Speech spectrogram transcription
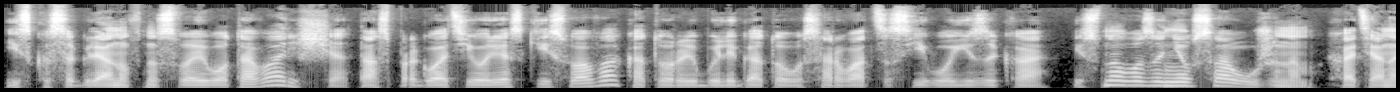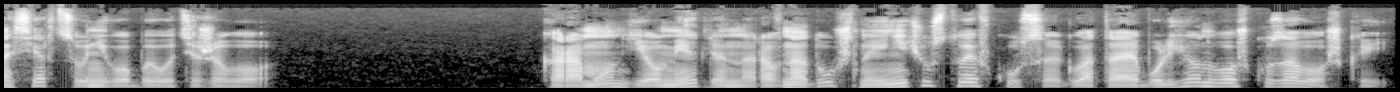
Искоса глянув на своего товарища, Тасс проглотил резкие слова, которые были готовы сорваться с его языка, и снова занялся ужином, хотя на сердце у него было тяжело. Карамон ел медленно, равнодушно и не чувствуя вкуса, глотая бульон ложку за ложкой.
